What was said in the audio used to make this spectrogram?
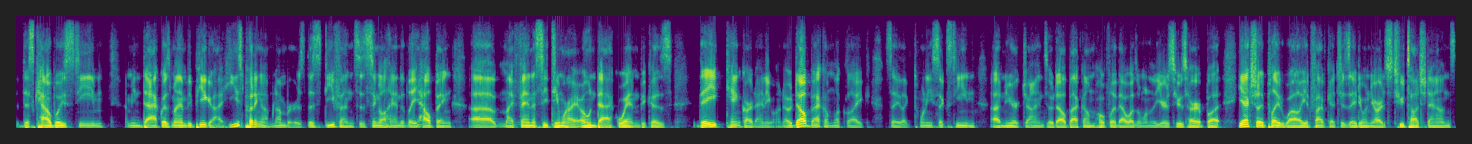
this Cowboys team, I mean, Dak was my MVP guy. He's putting up numbers. This defense is single handedly helping uh, my fantasy team where I own Dak win because they can't guard anyone. Odell Beckham looked like, say, like 2016 uh, New York Giants Odell Beckham. Hopefully that wasn't one of the years he was hurt, but he actually played well. He had five catches, 81 yards, two touchdowns.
